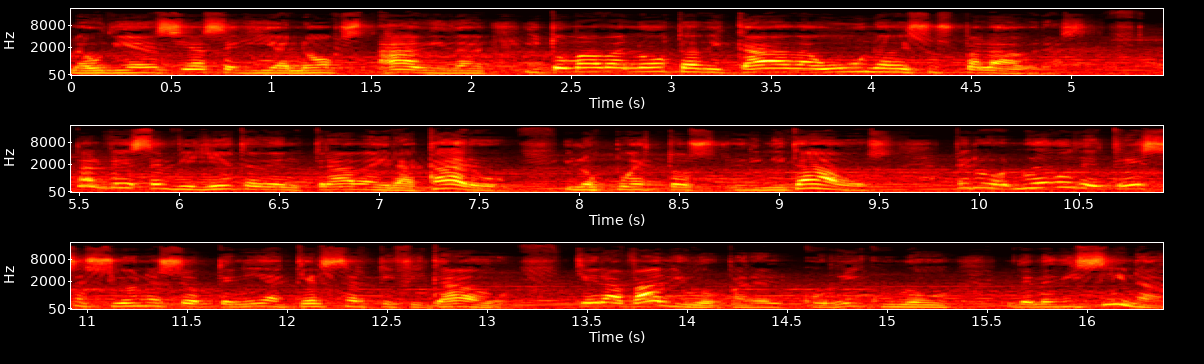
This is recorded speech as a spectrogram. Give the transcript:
La audiencia seguía a Knox ávida y tomaba nota de cada una de sus palabras. Tal vez el billete de entrada era caro y los puestos limitados, pero luego de tres sesiones se obtenía aquel certificado que era válido para el currículo de medicina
